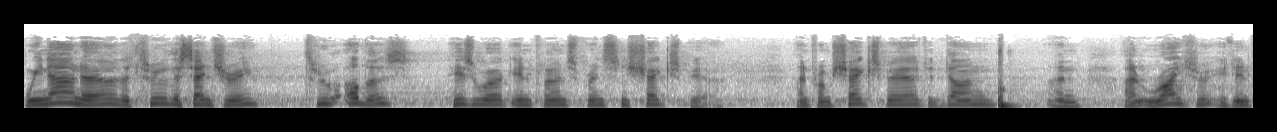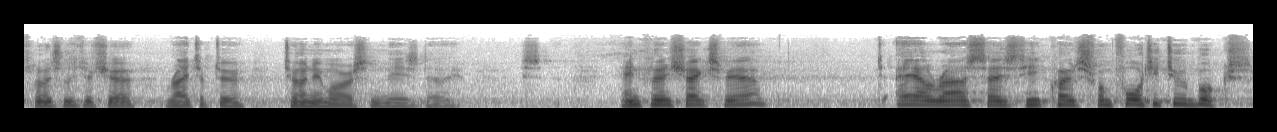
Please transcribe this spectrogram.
We now know that through the century, through others, his work influenced, for instance, Shakespeare. And from Shakespeare to Donne, and, and through, it influenced literature right up to Toni Morrison these days. Influenced Shakespeare. A.L. Rowse says he quotes from 42 books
